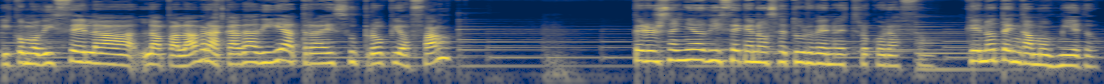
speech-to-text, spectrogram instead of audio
y como dice la, la palabra, cada día trae su propio afán. Pero el Señor dice que no se turbe nuestro corazón, que no tengamos miedo.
